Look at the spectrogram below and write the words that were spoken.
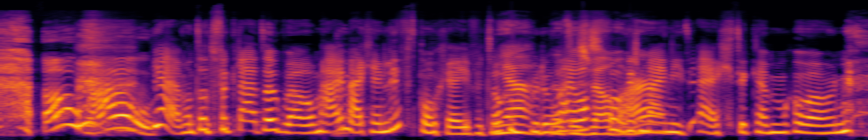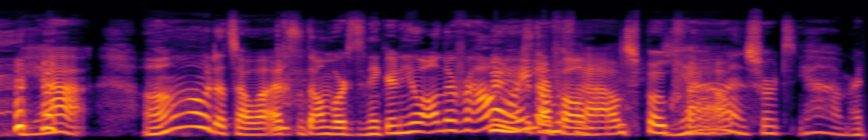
Oh, wauw. Ja, want dat verklaart ook waarom hij mij geen lift kon geven, toch? Ja, ik bedoel, dat hij is was volgens waar. mij niet echt. Ik heb hem gewoon... Ja. Oh, dat zou wel echt... Dan wordt het in één keer een heel ander verhaal. een heel ander verhaal, een spookverhaal. Ja, een soort... Ja, maar,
